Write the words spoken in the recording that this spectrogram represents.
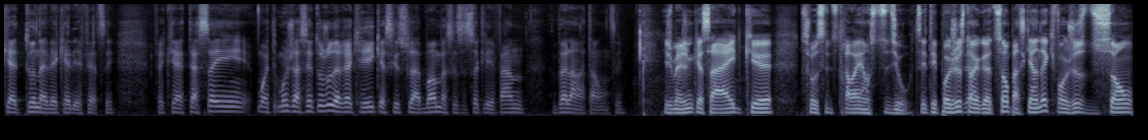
quelle tune avec quel effet. sais. Fait que t'essayes. Moi, moi j'essaie toujours de recréer ce qui est sur l'album parce que c'est ça que les fans veulent entendre. J'imagine que ça aide que tu fais aussi du travail en studio. Tu n'es pas juste un gars de son, parce qu'il y en a qui font juste du son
